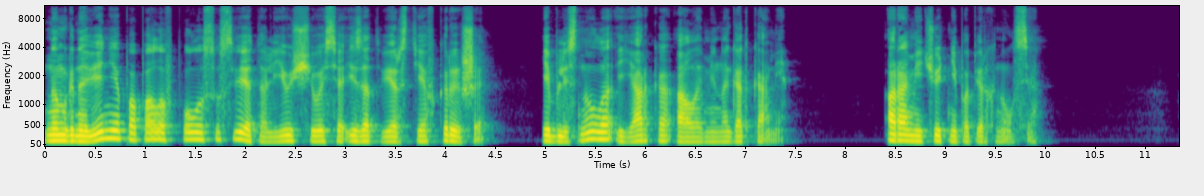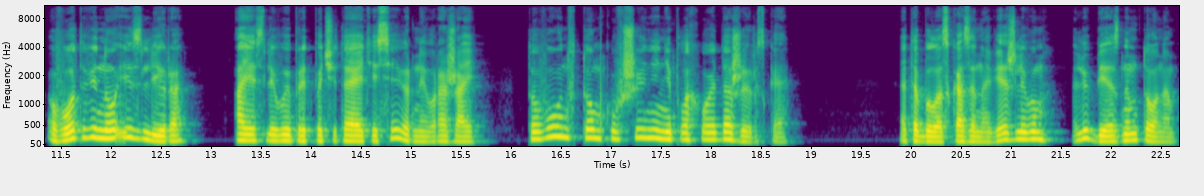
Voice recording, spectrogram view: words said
на мгновение попала в полосу света, льющегося из отверстия в крыше, и блеснула ярко-алыми ноготками. Арами чуть не поперхнулся. «Вот вино из лира, а если вы предпочитаете северный урожай, то вон в том кувшине неплохое дожирское». Это было сказано вежливым, любезным тоном,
